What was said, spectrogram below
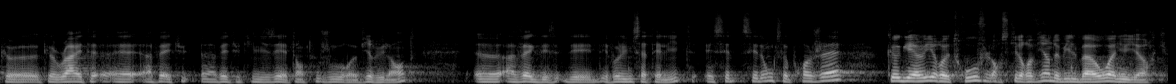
que, Wright avait, utilisée étant toujours virulente, avec des, volumes satellites. Et c'est donc ce projet que Gary retrouve lorsqu'il revient de Bilbao à New York.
